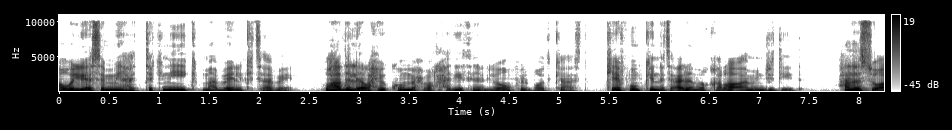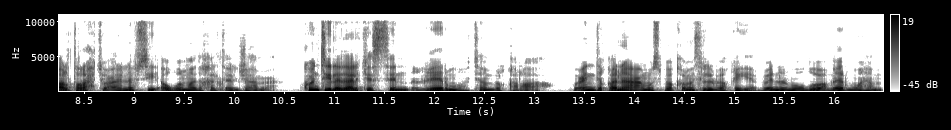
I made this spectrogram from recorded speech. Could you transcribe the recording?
أو اللي أسميها التكنيك ما بين الكتابين. وهذا اللي راح يكون محور حديثنا اليوم في البودكاست. كيف ممكن نتعلم القراءة من جديد؟ هذا السؤال طرحته على نفسي أول ما دخلت الجامعة. كنت إلى ذلك السن غير مهتم بالقراءة وعندي قناعة مسبقة مثل البقية بأن الموضوع غير مهم.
